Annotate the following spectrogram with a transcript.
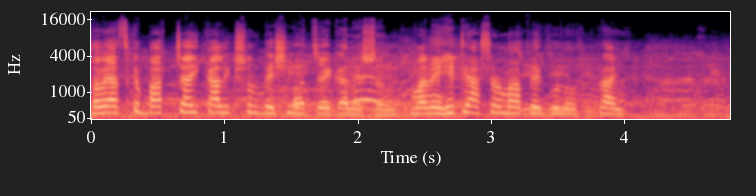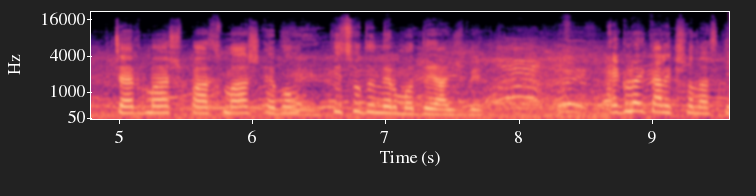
তবে আজকে বাচ্চাই কালেকশন বেশি। বাচ্চাই কালেকশন। মানে হিটে আসার মাপে এগুলো প্রায় চার মাস পাঁচ মাস এবং কিছুদিনের মধ্যে আসবে। এগুলোই কালেকশন আজকে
